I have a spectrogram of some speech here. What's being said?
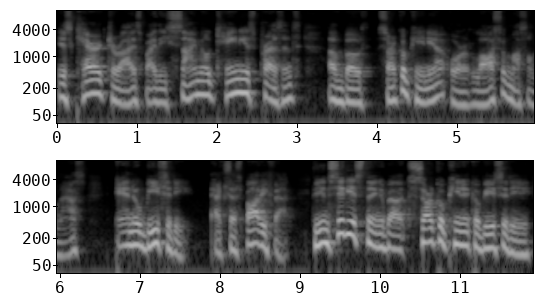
is characterized by the simultaneous presence of both sarcopenia or loss of muscle mass and obesity, excess body fat. The insidious thing about sarcopenic obesity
